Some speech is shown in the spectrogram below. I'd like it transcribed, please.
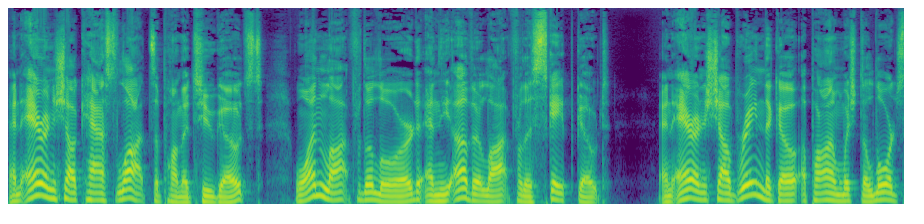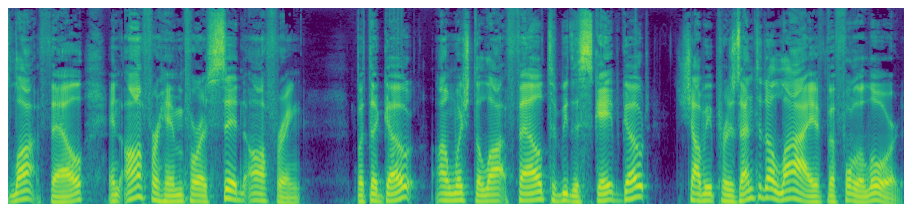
And Aaron shall cast lots upon the two goats, one lot for the Lord, and the other lot for the scapegoat. And Aaron shall bring the goat upon which the Lord's lot fell, and offer him for a sin offering. But the goat on which the lot fell to be the scapegoat shall be presented alive before the Lord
